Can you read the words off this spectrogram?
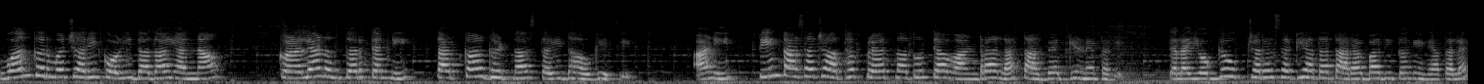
वन कर्मचारी कोळीदादा यांना कळल्यानंतर त्यांनी तात्काळ घटनास्थळी धाव घेतली. आणि तीन तासाच्या अथक प्रयत्नातून त्या वांड्राला ताब्यात घेण्यात आले. त्याला योग्य उपचारासाठी आता ताराबाद इथं नेण्यात आलंय.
